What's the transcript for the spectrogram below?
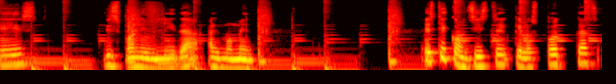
es disponibilidad al momento. Este consiste en que los podcasts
